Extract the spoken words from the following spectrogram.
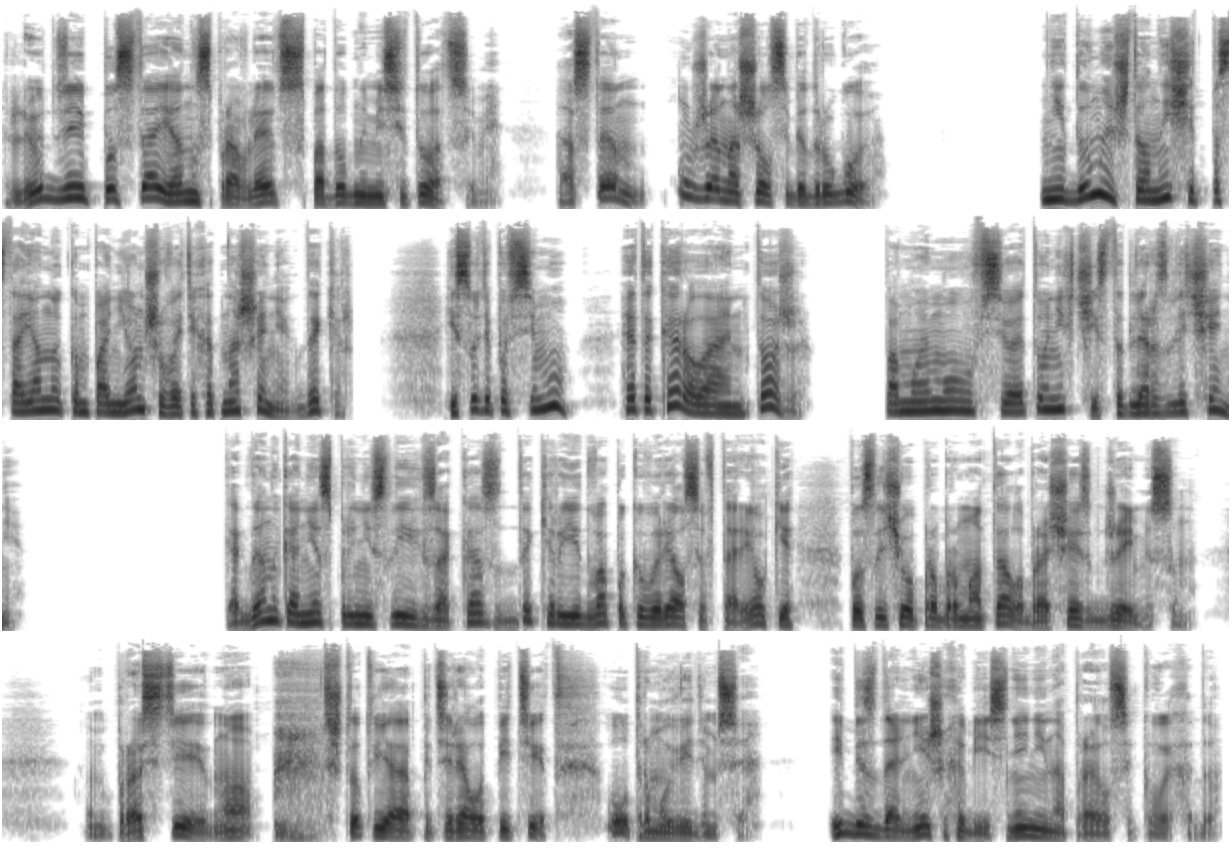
Люди постоянно справляются с подобными ситуациями, а Стэн уже нашел себе другую. Не думаю, что он ищет постоянную компаньоншу в этих отношениях, Деккер. И, судя по всему, это Кэролайн тоже. По-моему, все это у них чисто для развлечения. Когда, наконец, принесли их заказ, Деккер едва поковырялся в тарелке, после чего пробормотал, обращаясь к Джеймисон. «Прости, но что-то я потерял аппетит. Утром увидимся». И без дальнейших объяснений направился к выходу.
